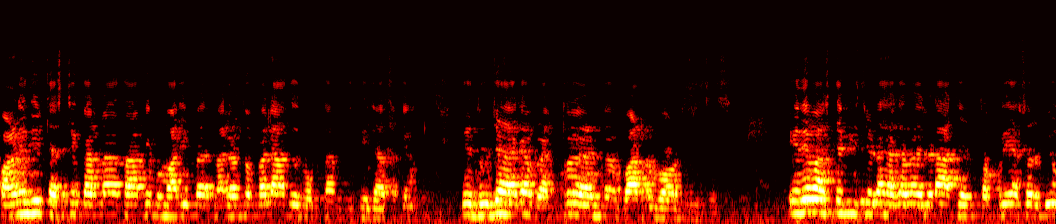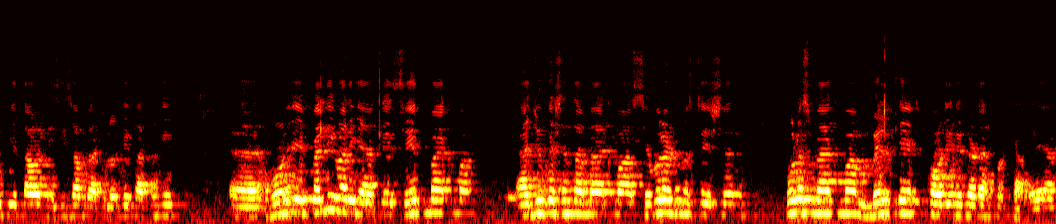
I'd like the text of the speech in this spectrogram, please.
ਪਾਣੀ ਦੀ ਟੈਸਟਿੰਗ ਕਰਨਾ ਤਾਂ ਕਿ ਬਿਮਾਰੀ ਫੈ- ਫੈਲਣ ਤੋਂ ਪਹਿਲਾਂ ਉਹਦੀ ਰੋਕਥਾਮ ਕੀਤੀ ਜਾ ਸਕੇ। ਤੇ ਦੂਜਾ ਹੈਗਾ vector and water borne disease ਇਹਦੇ ਵਾਸਤੇ ਵੀ ਜਿਹੜਾ ਹੈਗਾ ਮੈਂ ਜਿਹੜਾ ਅੱਜ ਕੰਪਨੀ ਐਸ ਰਿਵਿਊ ਕੀਤਾ, ਉਹ ਡੀਸੀ ਸਾਹਿਬ ਰੈਗੂਲਰਲੀ ਕਰਨਗੇ। ਹੁਣ ਇਹ ਪਹਿਲੀ ਵਾਰੀ ਹੈ ਕਿ ਸਿਹਤ ਮਹਿਕਮਾ ਐਜੂਕੇਸ਼ਨ ਦਾ ਮਹਿਕਮਾ ਸਿਵਲ ਐਡਮਿਨਿਸਟ੍ਰੇਸ਼ਨ ਪੁਲਿਸ ਮਹਿਕਮਾ ਮਿਲ ਕੇ ਇੱਕ ਕੋਆਰਡੀਨੇਟਡ ਐਫਰਟ ਕਰ ਰਹੇ। ਆ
